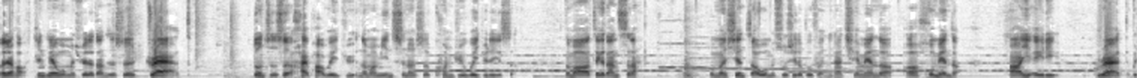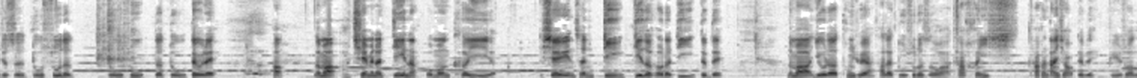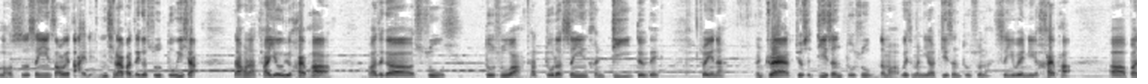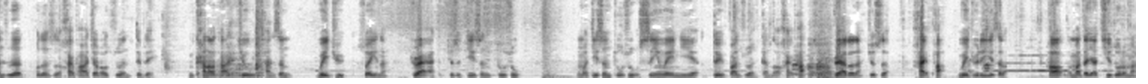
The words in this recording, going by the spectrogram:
大家好，今天我们学的单词是 dread，动词是害怕、畏惧，那么名词呢是恐惧、畏惧的意思。那么这个单词呢，我们先找我们熟悉的部分。你看前面的啊，后面的 r e a d r e d 不就是读书的读书的读，对不对？好，那么前面的 d 呢，我们可以谐音成低低着头的低，对不对？那么有的同学啊，他在读书的时候啊，他很他很胆小，对不对？比如说老师声音稍微大一点，你起来把这个书读一下。然后呢，他由于害怕把这个书读书啊，他读的声音很低，对不对？所以呢，dread 就是低声读书。那么为什么你要低声读书呢？是因为你害怕啊班主任或者是害怕教导主任，对不对？你看到他就产生畏惧，所以呢，dread 就是低声读书。那么低声读书是因为你对班主任感到害怕，所以最爱的呢就是。害怕、畏惧的意思了。好，那么大家记住了吗？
